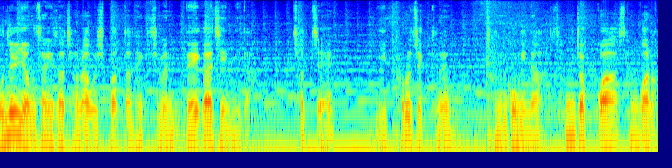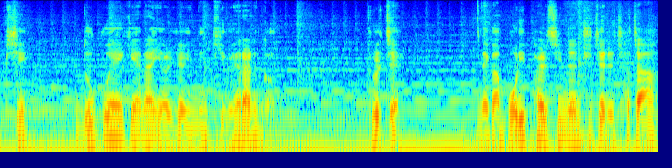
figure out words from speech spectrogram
오늘 영상에서 전하고 싶었던 핵심은 네 가지입니다. 첫째, 이 프로젝트는 전공이나 성적과 상관없이 누구에게나 열려있는 기회라는 것. 둘째, 내가 몰입할 수 있는 주제를 찾아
